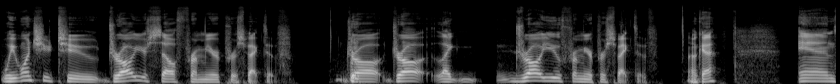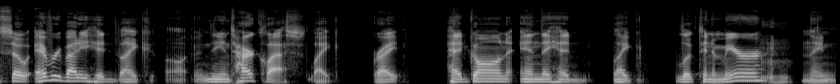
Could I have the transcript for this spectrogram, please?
we want you to draw yourself from your perspective draw draw like draw you from your perspective okay and so everybody had like uh, the entire class like right had gone and they had like looked in a mirror Mhm. and they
